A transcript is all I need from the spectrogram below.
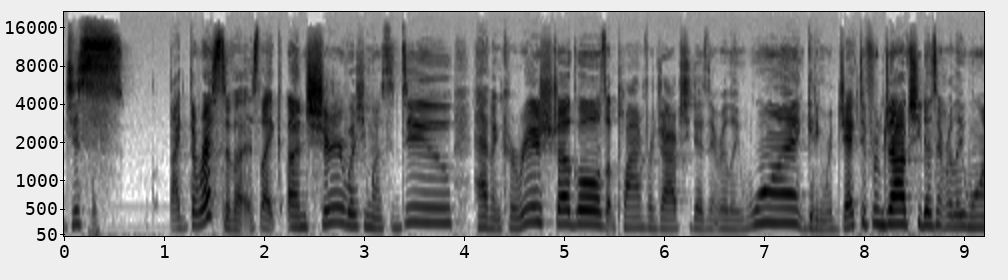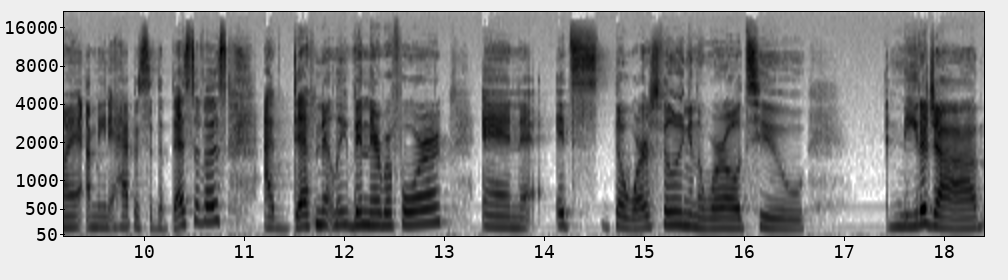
just like the rest of us, like unsure what she wants to do, having career struggles, applying for jobs she doesn't really want, getting rejected from jobs she doesn't really want. I mean, it happens to the best of us. I've definitely been there before, and it's the worst feeling in the world to need a job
